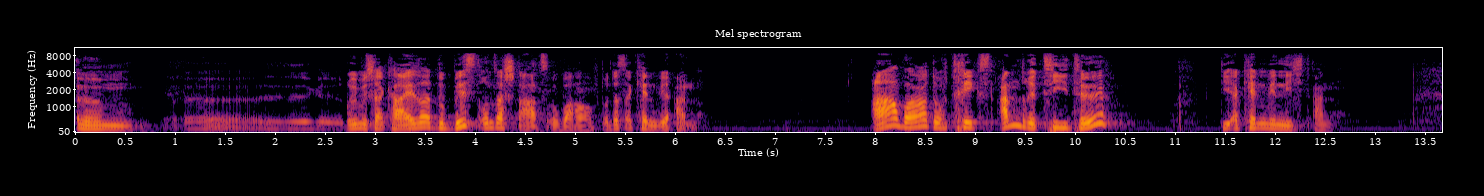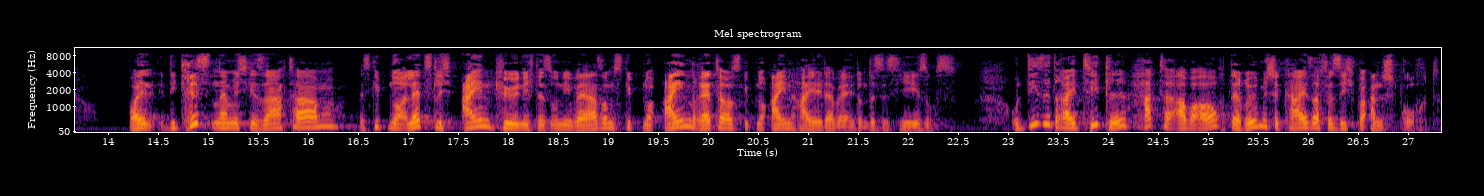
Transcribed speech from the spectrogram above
ähm, äh, römischer Kaiser, du bist unser Staatsoberhaupt und das erkennen wir an. Aber du trägst andere Titel, die erkennen wir nicht an. Weil die Christen nämlich gesagt haben, es gibt nur letztlich einen König des Universums, es gibt nur einen Retter, es gibt nur ein Heil der Welt und das ist Jesus. Und diese drei Titel hatte aber auch der römische Kaiser für sich beansprucht.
